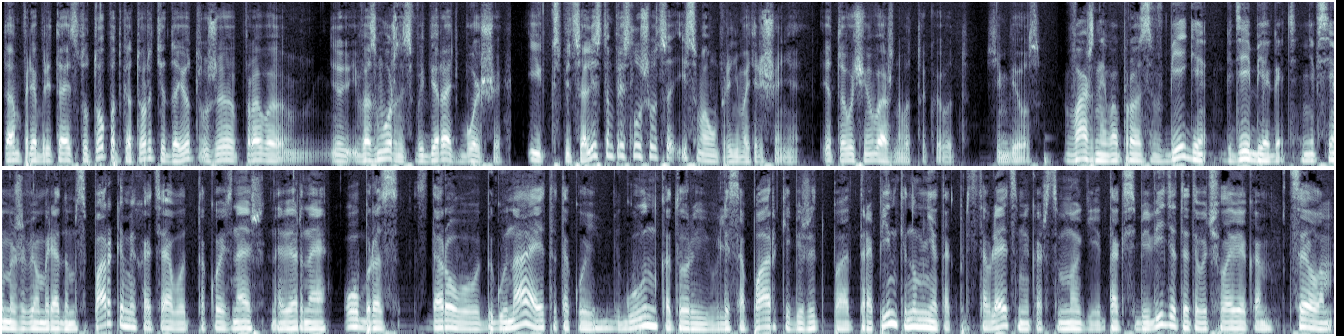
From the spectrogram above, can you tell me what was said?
там приобретается тот опыт, который тебе дает уже право э, и возможность выбирать больше. И к специалистам прислушиваться, и самому принимать решения. Это очень важно, вот такой вот симбиоз. Важный вопрос в беге, где бегать. Не все мы живем рядом с парками, хотя вот такой, знаешь, наверное, образ здорового бегуна — это такой бегун, который в лесопарке бежит по тропинке. Ну, мне так представляется, мне кажется, многие так себе видят этого человека. В целом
